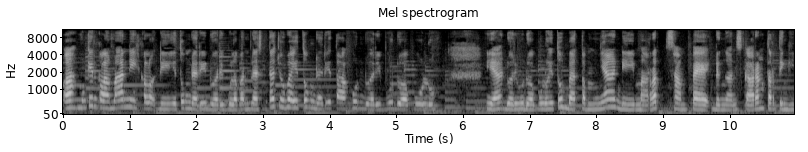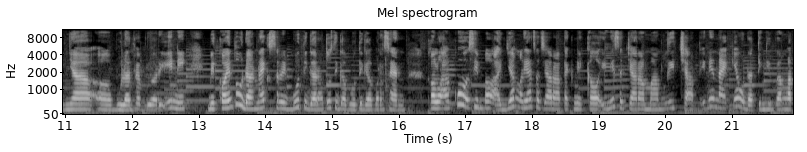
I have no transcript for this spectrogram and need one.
ah mungkin kelamaan nih kalau dihitung dari 2018 kita coba hitung dari tahun 2020 ya 2020 itu bottomnya di Maret sampai dengan sekarang tertingginya uh, bulan Februari ini Bitcoin tuh udah naik 1333 persen. Kalau aku simple aja ngelihat secara teknikal ini secara monthly chart ini naiknya udah tinggi banget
